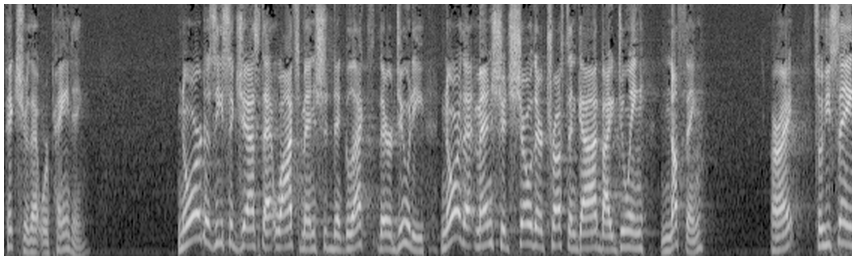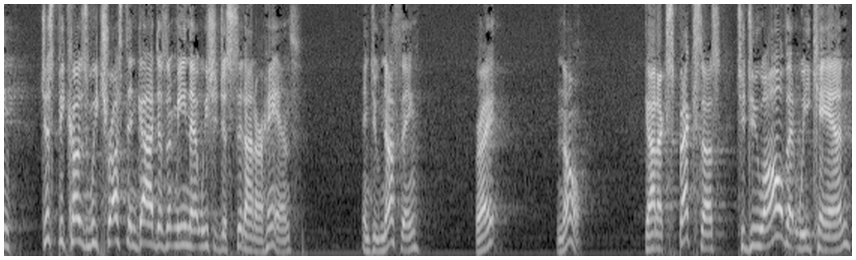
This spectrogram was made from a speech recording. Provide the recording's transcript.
picture that we're painting. Nor does he suggest that watchmen should neglect their duty, nor that men should show their trust in God by doing nothing. All right? So he's saying just because we trust in God doesn't mean that we should just sit on our hands and do nothing, right? No. God expects us to do all that we can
